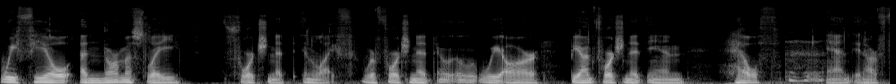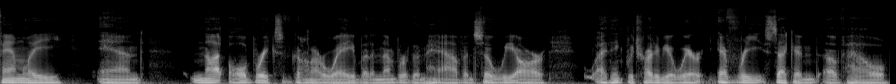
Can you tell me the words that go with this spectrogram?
We feel enormously fortunate in life. We're fortunate. Uh, we are beyond fortunate in health mm-hmm. and in our family, and not all breaks have gone our way, but a number of them have. And so we are, I think we try to be aware every second of how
